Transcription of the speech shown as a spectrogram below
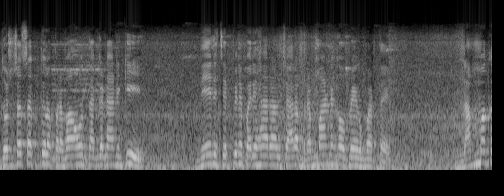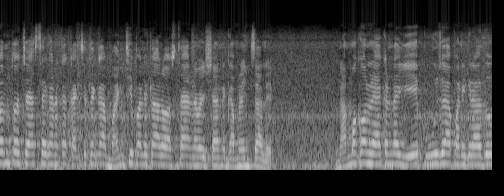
దుష్టశక్తుల ప్రభావం తగ్గడానికి నేను చెప్పిన పరిహారాలు చాలా బ్రహ్మాండంగా ఉపయోగపడతాయి. నమ్మకంతో చేస్తే కనుక ఖచ్చితంగా మంచి ఫలితాలు వస్తాయన్న విషయాన్ని గమనించాలి. నమ్మకం లేకుండా ఏ పూజ పనికిరాదు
